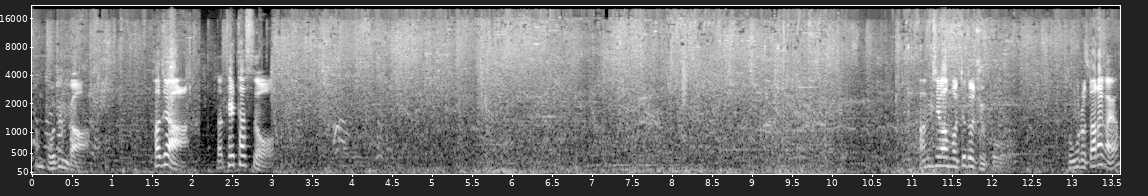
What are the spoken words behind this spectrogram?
한번 보든가 가자 나 텔 탔어 방심 한번 뜯어주고 동으로 따라가요?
